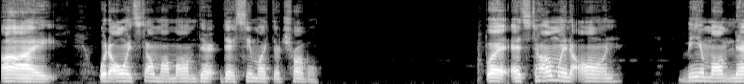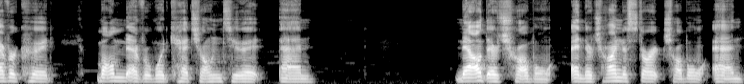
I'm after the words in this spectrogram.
I would always tell my mom they they seem like they're trouble. But as time went on, me and mom never could, mom never would catch on to it, and now they're trouble and they're trying to start trouble and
